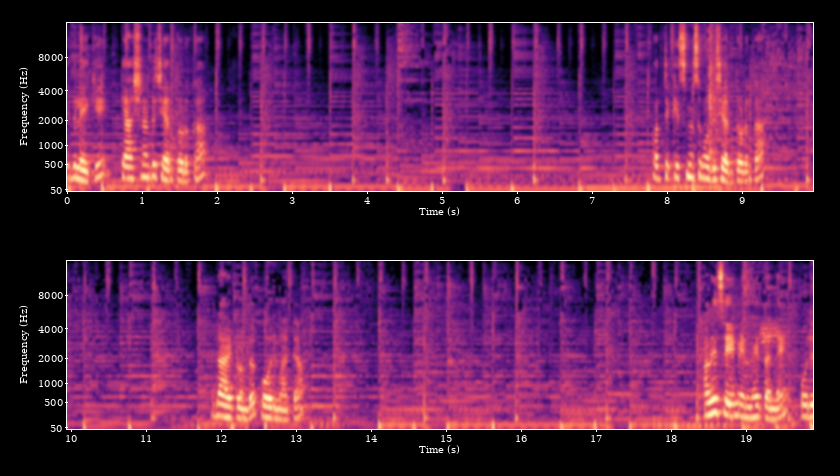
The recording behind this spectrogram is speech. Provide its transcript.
ഇതിലേക്ക് കാഷ്നട്ട് ചേർത്ത് കൊടുക്കുക. കുറച്ച് കിസ്മസും കൂടി ചേർത്ത് കൊടുക്കുക. ഇതായിട്ടുണ്ട് കോരി മാറ്റാം അതേ സെയിം എണ്ണയിൽ തന്നെ ഒരു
